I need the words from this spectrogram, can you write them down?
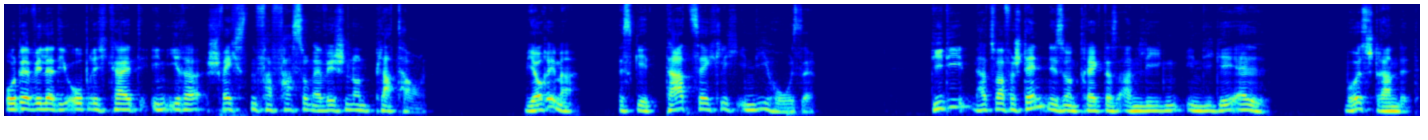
Oder will er die Obrigkeit in ihrer schwächsten Verfassung erwischen und platthauen? Wie auch immer, es geht tatsächlich in die Hose. Didi hat zwar Verständnis und trägt das Anliegen in die GL, wo es strandet.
